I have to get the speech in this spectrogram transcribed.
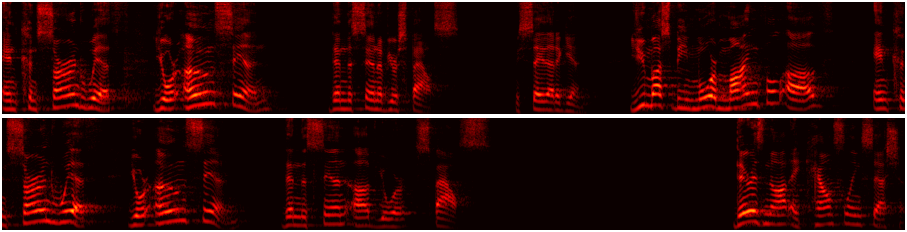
and concerned with your own sin than the sin of your spouse. Let me say that again. You must be more mindful of and concerned with your own sin than the sin of your spouse. There is not a counseling session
